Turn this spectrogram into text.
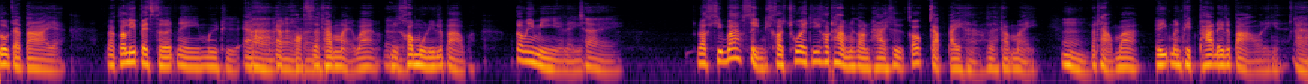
ลูกจะตายอะแล้วก็รีบไป search ในมือถือแอปอ่าแอปของอ่าสัจธรรมใหม่ว่าเออมีข้อมูลนี้หรือเปล่า ก็ไม่มีอะไรเงี้ยใช่ เราคิดว่าสิ่งที่เขาช่วยที่เขาทำในตอนท้ายคือ ก็กลับไปหาจะทำใหม่อืมแล้วถามว่าเอ้ยมันผิดพลาดได้หรือเปล่าอะไรเงี้ยอ่า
